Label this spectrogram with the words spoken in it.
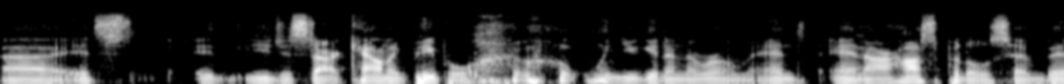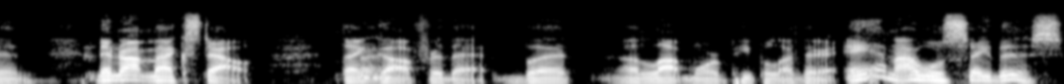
uh, it's it, you just start counting people when you get in the room, and and our hospitals have been they're not maxed out, Thank right. God for that. But a lot more people are there. And I will say this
